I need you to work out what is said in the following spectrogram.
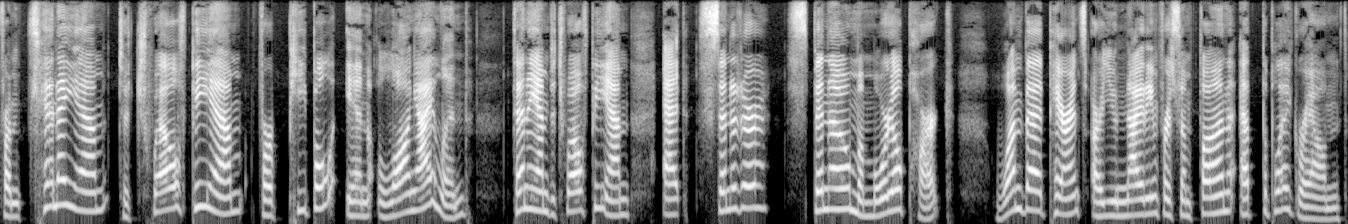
from 10 a.m. to 12 p.m. for people in Long Island, 10 a.m. to 12 p.m. at Senator Speno Memorial Park. One Bad Parents are uniting for some fun at the playground.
